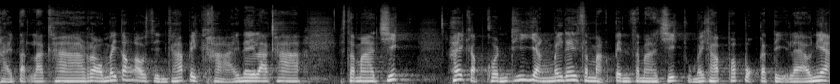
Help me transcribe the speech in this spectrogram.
ขายตัดราคา เราไม่ต้องเอาสินค้าไปขายในราคาสมาชิก ให้กับคนที่ยังไม่ได้สมัครเป็นสมาชิกถูกไหมครับ เพราะปกติแล้วเนี่ย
